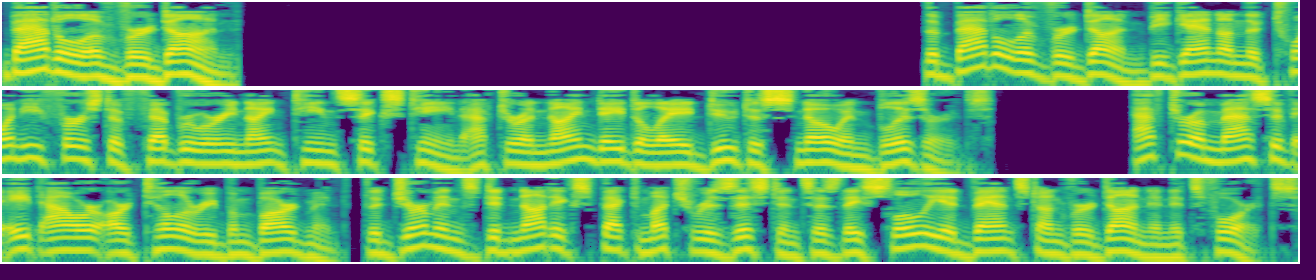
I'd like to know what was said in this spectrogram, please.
Battle of Verdun The Battle of Verdun began on 21 February 1916 after a nine-day delay due to snow and blizzards. After a massive eight-hour artillery bombardment, the Germans did not expect much resistance as they slowly advanced on Verdun and its forts.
